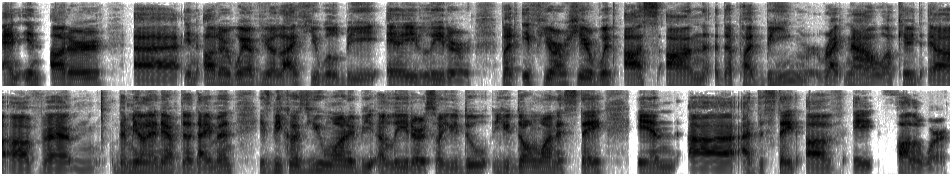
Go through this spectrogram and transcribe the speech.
and in other uh, in other way of your life, you will be a leader. But if you're here with us on the Podbean right now, okay, uh, of um, the Millionaire of the Diamond, is because you want to be a leader. So you do you don't want to stay in uh, at the state of a follower.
